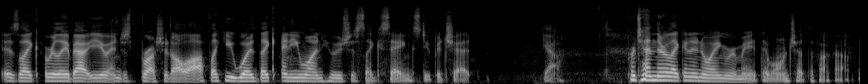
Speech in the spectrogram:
is like really about you, and just brush it all off like you would like anyone who is just like saying stupid shit. Yeah. Pretend they're like an annoying roommate that won't shut the fuck up.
